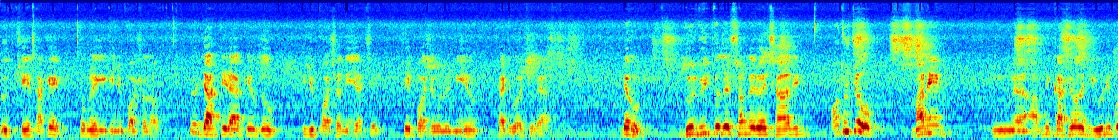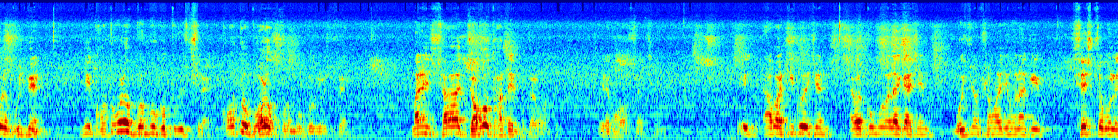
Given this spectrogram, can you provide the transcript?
দুধ খেয়ে থাকে, তোমরা কি কিছু পয়সা দাও? তো যাত্রীরা কেউ কেউ কিছু পয়সা দিয়ে যাচ্ছে, সেই পয়সাগুলো নিয়েও কাটিগড় চলে আসছে। দেখুন, দুর্বৃত্তদের সঙ্গে রয়েছে সারাদিন অথচ মানে আপনি কাঠিগড়ের জীবনী পড়ে বুঝবেন যে কত বড় ব্রহ্মজ্ঞ পুরুষ ছিলেন, কত বড় ব্রহ্মজ্ঞ পুরুষ ছিলেন। মানে সারা জগৎ হাতের মুখের মতো এরকম অবস্থা ছিল এই আবার কী করেছেন? আবার কুম্ভমেলায় গেছেন, বৈষ্ণব সমাজে ওনাকে শ্রেষ্ঠ বলে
